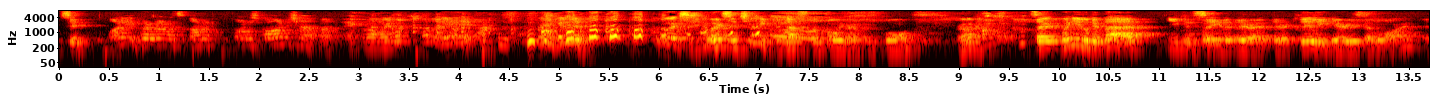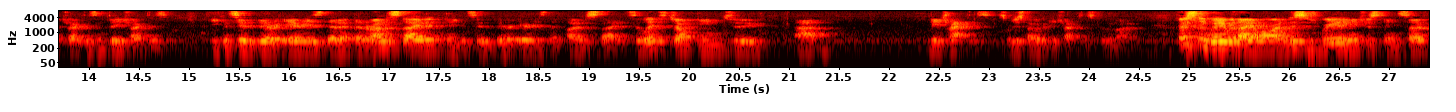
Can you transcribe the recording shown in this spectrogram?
said, why don't you put it on a, on a, on a spider chart, mate? And I went, oh yeah, pretty good. It works, it works a treat. And that's the polygraph was born. Right? So when you look at that, you can see that there are, there are clearly areas that align, attractors and detractors. You can see that there are areas that are, that are understated, and you can see that there are areas that are overstated. So let's jump into uh, the attractors. So we'll just going to look at the attractors for the moment. Firstly, where were they aligned? And this is really interesting. So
